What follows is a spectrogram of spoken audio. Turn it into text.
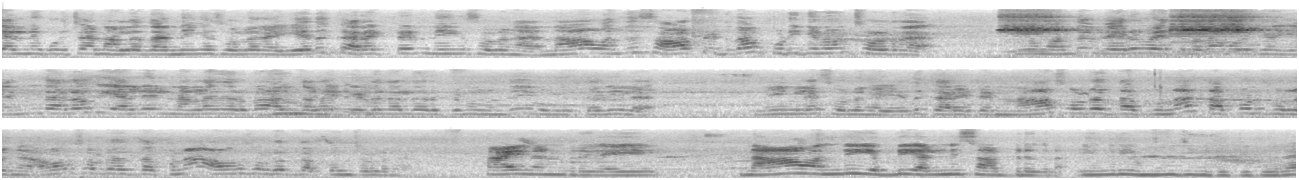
இளநி குடித்தா நல்லதா? நீங்கள் சொல்லுங்கள் எது கரெக்டுன்னு நீங்கள் சொல்லுங்கள் நான் வந்து சாப்பிட்டுட்டு தான் குடிக்கணும்னு சொல்கிறேன் இவங்க வந்து வெறும் வயிற்றுல தான் குடிக்கணும் எந்த அளவுக்கு இளநீர் நல்லது இருக்கோ அந்த அளவுக்கு கெடுதல் இருக்குன்னு வந்து இவங்களுக்கு தெரியல. நீங்களே சொல்லுங்கள் எது கரெக்டுன்னு நான் சொல்கிறது தப்புன்னா தப்புன்னு சொல்லுங்கள் அவங்க சொல்கிறது தப்புன்னா அவங்க சொல்கிறது தப்புன்னு சொல்லுங்கள் ஹாய் நண்பர்களே. நான் வந்து எப்படி இளநீ சாப்பிட்ருக்குறேன் எங்கடி மூஞ்சிக்கிட்டு இருக்கிற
